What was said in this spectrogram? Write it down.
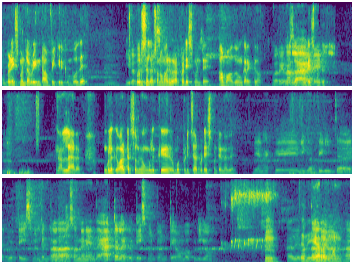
அட்வர்டைஸ்மெண்ட் அப்படின்னு டாபிக் இருக்கும்போது ஒரு சில சொன்ன மாதிரி ஒரு அட்வர்டைஸ்மெண்ட் ஆமா அதுவும் கரெக்ட் தான். ஒரு நல்ல உங்களுக்கு வால்டர் சொல்லுங்க உங்களுக்கு ரொம்ப பிடிச்ச அட்வர்டைஸ்மெண்ட் என்னது? எனக்கு மிக பிடித்த அட்வர்டைஸ்மெண்ட் என்றால் அதான் சொன்னேனே அந்த ஏர்டெல் அட்வர்டைஸ்மெண்ட் வந்துட்டு ரொம்ப பிடிக்கும். அது ஆ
